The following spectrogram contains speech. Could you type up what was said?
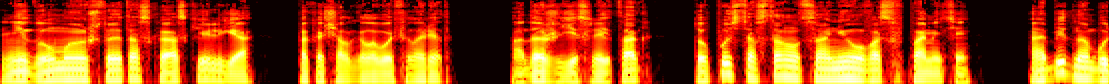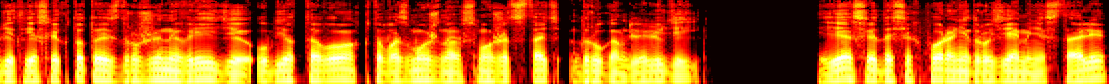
«Не думаю, что это сказки, Илья», — покачал головой Филарет. А даже если и так, то пусть останутся они у вас в памяти. Обидно будет, если кто-то из дружины в рейде убьет того, кто, возможно, сможет стать другом для людей. Если до сих пор они друзьями не стали,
